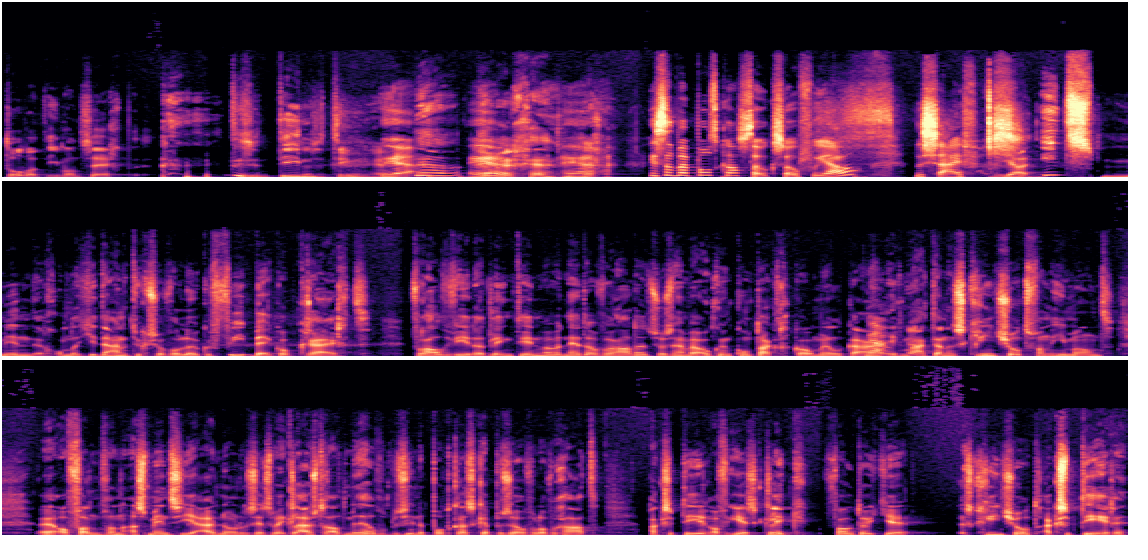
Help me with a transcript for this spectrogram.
totdat iemand zegt, het is een 10. Dat is het team. Ja. Ja. Ja, Ja. erg hè? Ja. Is dat bij podcast ook zo voor jou? De cijfers? Ja, iets minder. Omdat je daar natuurlijk zoveel leuke feedback op krijgt. Vooral via dat LinkedIn waar we het net over hadden. Zo zijn we ook in contact gekomen met elkaar. Ja. Ik maak dan een screenshot van iemand. eh, of van, van als mensen je uitnodigen. Zeggen ze, ik luister altijd met heel veel plezier naar de podcast. Ik heb er zoveel over gehad. Accepteren of eerst klik, fotootje, screenshot, accepteren.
